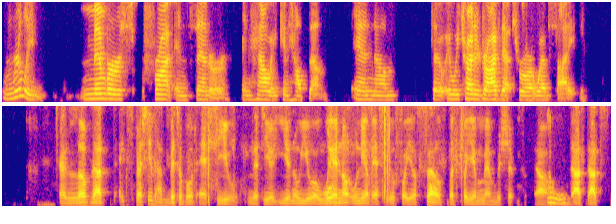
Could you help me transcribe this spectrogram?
really members front and center and how we can help them and um, so and we try to drive that through our website I love that, especially that bit about SEO. That you you know you're aware not only of SEO for yourself but for your membership. Um, mm-hmm. That that's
